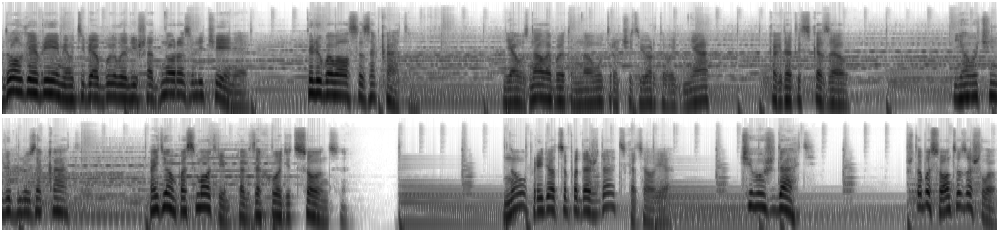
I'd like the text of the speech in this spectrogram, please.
Долгое время у тебя было лишь одно развлечение. Ты любовался закатом. Я узнал об этом на утро четвертого дня, когда ты сказал «Я очень люблю закат. Пойдем посмотрим, как заходит солнце». «Ну, придется подождать», — сказал я. «Чего ждать?» «Чтобы солнце зашло».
